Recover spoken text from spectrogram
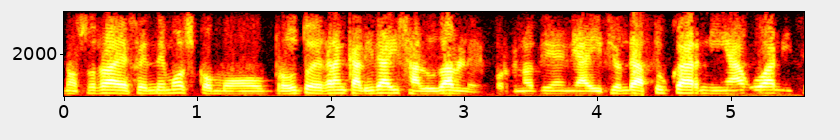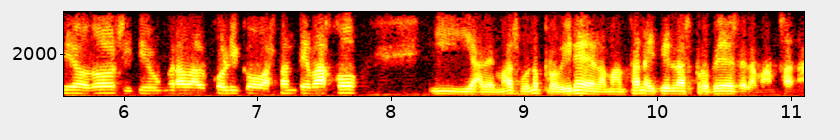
nosotros la defendemos como producto de gran calidad y saludable, porque no tiene ni adición de azúcar, ni agua, ni CO2 y tiene un grado alcohólico bastante bajo y además, bueno, proviene de la manzana y tiene las propiedades de la manzana.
